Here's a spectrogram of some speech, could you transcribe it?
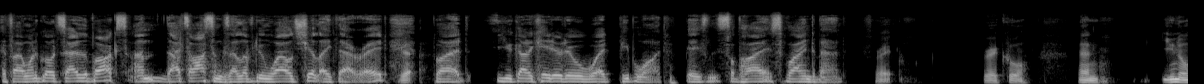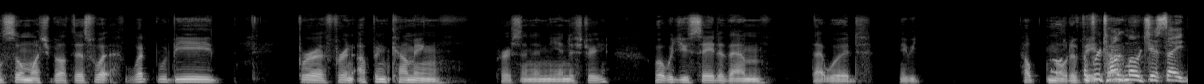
If I want to go outside of the box, um, that's awesome because I love doing wild shit like that, right? Yeah. But you got to cater to what people want, basically supply, supply and demand. Right. Very cool. And you know so much about this. What what would be for for an up and coming person in the industry? What would you say to them that would maybe help motivate? If we're talking them? about just like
